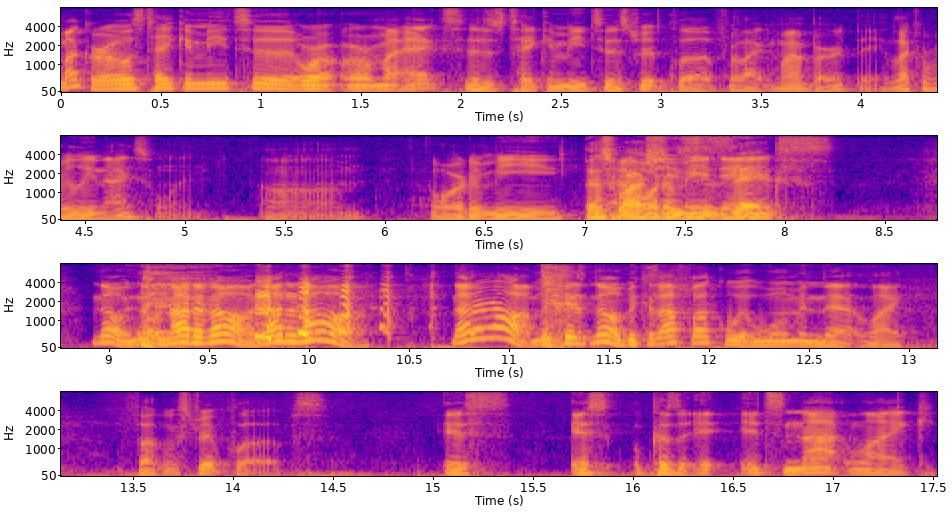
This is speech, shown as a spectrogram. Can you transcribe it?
my girl is taking me to, or or my ex is taking me to a strip club for like my birthday, like a really nice one. Um, order me. That's why order she's me a his dance. ex. No, no, not at all, not at all, not at all. Because no, because I fuck with women that like fuck with strip clubs. It's it's because it, it's not like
